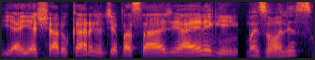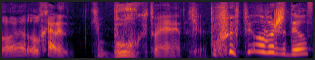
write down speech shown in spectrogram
E aí acharam o cara, já tinha passagem. Ah, é ninguém. Mas olha só, ô cara, que burro que tu é, né? Tá? Pô, Pelo amor de Deus.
